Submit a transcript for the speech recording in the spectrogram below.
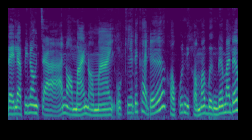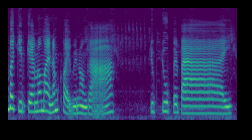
ได้แล้วพี่น้องจ๋าหน่อไม้หน่อไม้โอเคเด้ค่ะ เด้อขอบคุณที่เขามาเบิ่งเด้อมาเด้อมากินแกงหน่อไม้น้ำข่อยพี่น้องค่ะจุ๊บจุ๊บบ๊ายบาย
